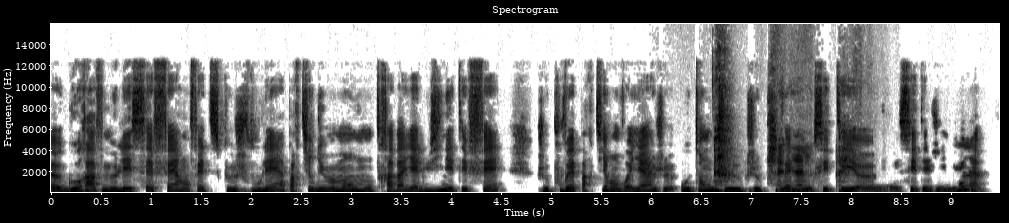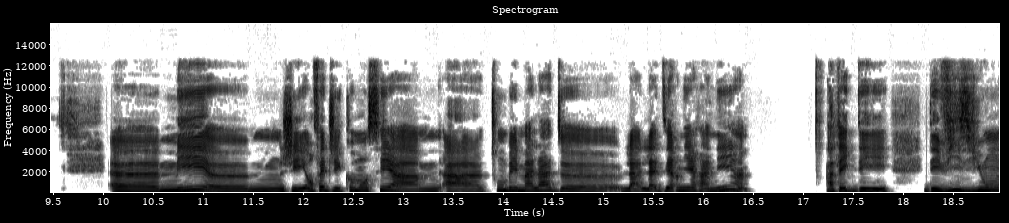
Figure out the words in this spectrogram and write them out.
euh, Gorav me laissait faire en fait ce que je voulais. À partir du moment où mon travail à l'usine était fait, je pouvais partir en voyage autant que je, que je pouvais. donc c'était c'était génial. Euh, mais euh, j'ai en fait j'ai commencé à, à, tomber malade euh, la, la, dernière année avec des, des visions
